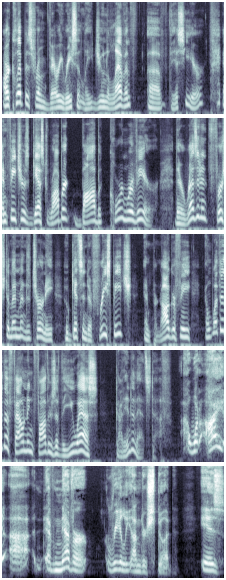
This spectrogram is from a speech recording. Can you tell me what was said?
Our clip is from very recently, June 11th of this year, and features guest Robert Bob Corn Revere, their resident First Amendment attorney who gets into free speech and pornography and whether the founding fathers of the U.S. got into that stuff. Uh, what I uh, have never really understood is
